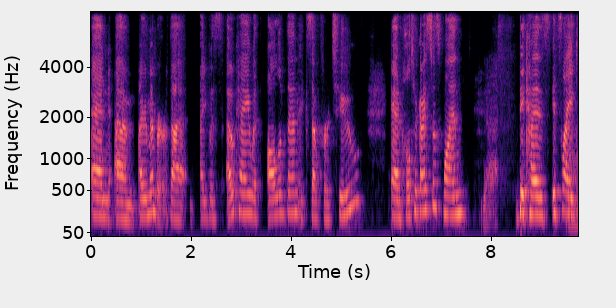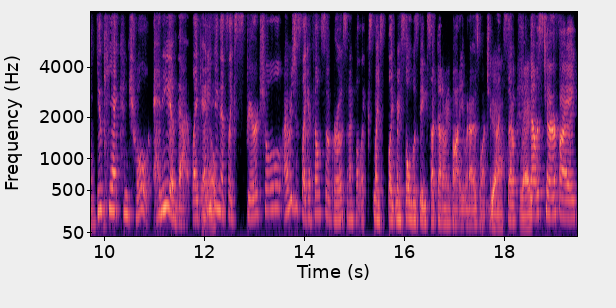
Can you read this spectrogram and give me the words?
And um, I remember that I was okay with all of them except for two. And Poltergeist was one. Yes because it's like uh-huh. you can't control any of that like anything nope. that's like spiritual i was just like i felt so gross and i felt like my like my soul was being sucked out of my body when i was watching yeah, that so right. that was terrifying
